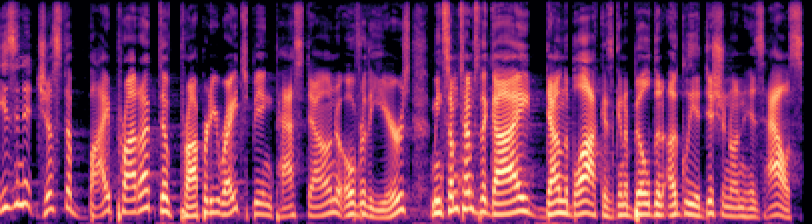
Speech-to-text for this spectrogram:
isn't it just a byproduct of property rights being passed down over the years? I mean, sometimes the guy down the block is going to build an ugly addition on his house,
